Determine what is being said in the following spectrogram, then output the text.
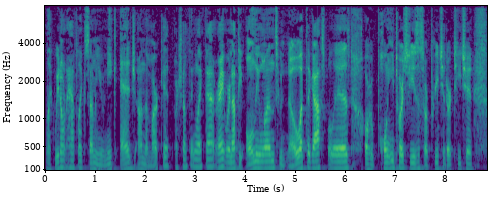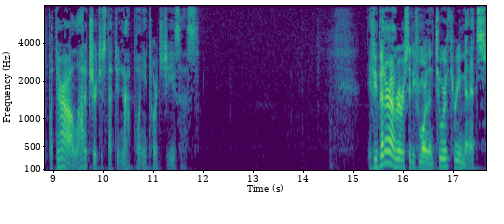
like we don't have like some unique edge on the market or something like that, right? We're not the only ones who know what the gospel is or who point you towards Jesus or preach it or teach it, but there are a lot of churches that do not point you towards Jesus. If you've been around River City for more than 2 or 3 minutes,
